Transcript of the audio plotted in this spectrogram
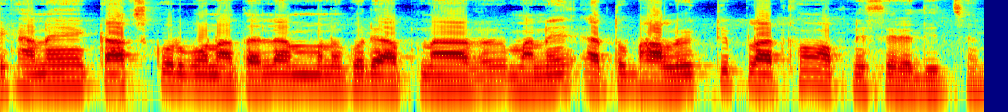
এখানে কাজ করব না, তাহলে আমি মনে করি আপনার মানে এত ভালো একটি প্ল্যাটফর্ম আপনি ছেড়ে দিচ্ছেন।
